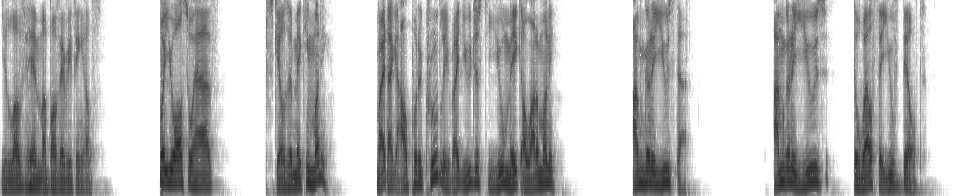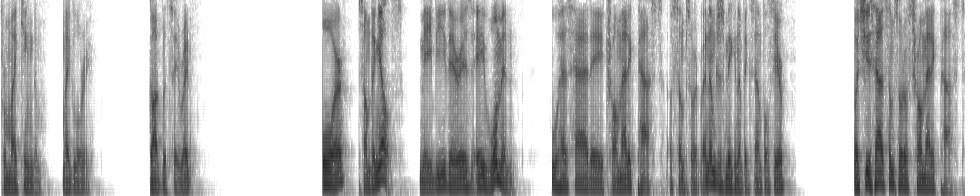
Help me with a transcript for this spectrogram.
you love Him above everything else. But you also have skills at making money, right? I, I'll put it crudely, right? You just, you make a lot of money. I'm going to use that. I'm going to use the wealth that you've built for my kingdom, my glory. God would say, right? Or something else. Maybe there is a woman who has had a traumatic past of some sort, right? I'm just making up examples here. But she's had some sort of traumatic past.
